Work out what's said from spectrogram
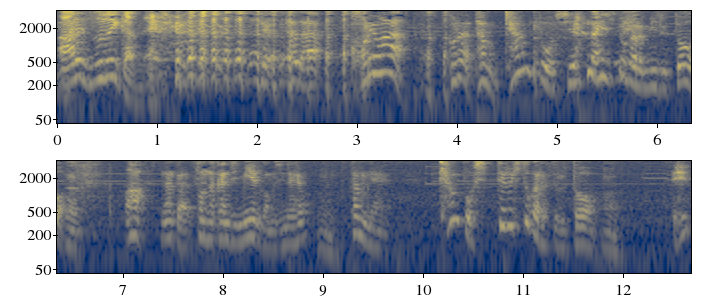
あれずるいからね。ただこれはこれは多分キャンプを知らない人から見ると、うん。あなんかそんな感じに見えるかもしれないよ。うん。多分ねキャンプを知ってる人からすると、え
